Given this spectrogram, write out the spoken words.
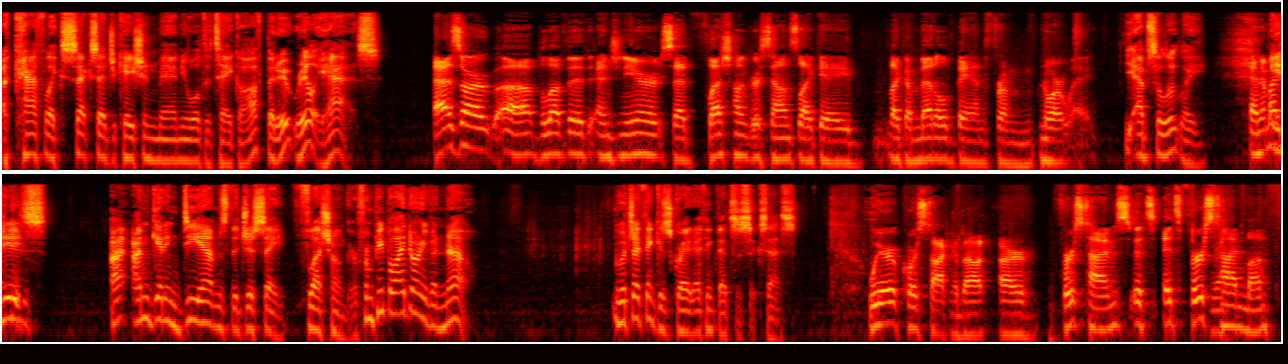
a Catholic sex education manual to take off, but it really has. As our uh, beloved engineer said, flesh hunger sounds like a like a metal band from Norway. Yeah, absolutely. And it might It be, is. I, I'm getting DMs that just say flesh hunger from people I don't even know, which I think is great. I think that's a success. We're of course talking about our first times. It's it's first time month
